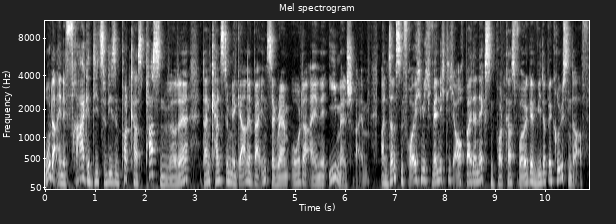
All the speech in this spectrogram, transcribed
oder eine Frage, die zu diesem Podcast passen würde, dann kannst du mir gerne bei Instagram oder eine E-Mail schreiben. Ansonsten freue ich mich, wenn ich dich auch bei der nächsten Podcast-Folge wieder begrüßen darf.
